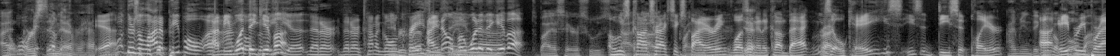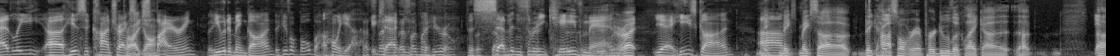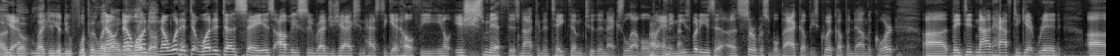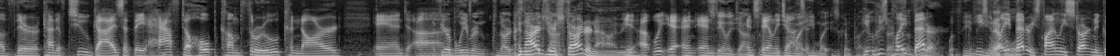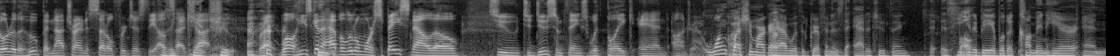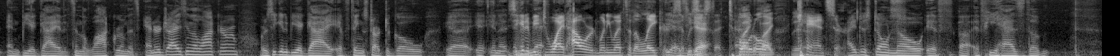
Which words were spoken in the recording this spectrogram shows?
I, The worst thing that ever happened. Yeah. Well, there's a lot of people. Uh, I mean, what they give up. media that are that are kind of going Avery crazy. I know, saying, but what did they uh, give up? Tobias Harris, who's Whose not- not contract's primary expiring wasn't Yeah. going to come back. He's Right. okay. He's he's a decent player. I mean, they uh, gave up Avery Boban. Bradley, uh, his contract's Probably gone. expiring. he would have been gone. They gave up Boban. Oh yeah, that's, exactly. That's, that's like my hero. The seven three caveman. Right. Yeah, he's gone. Make, Um, makes makes uh, Big Haas over at Purdue look like uh, uh, uh, Yeah. the- like you could do flipping like now, a now Walunda. what, now what it what it does say is obviously Reggie Jackson has to get healthy. You know, Ish Smith is not going to take them to the next level by any means, but he's a, a serviceable backup. He's quick up and down the court. Uh, they did not have to get rid of their kind of two guys that they have to hope come through, Kennard and uh, If you're a believer in Kennard, and Kennard's your starter now. I mean, yeah, uh, well, yeah, and and Stanley Johnson. and Stanley He might- Johnson. he might- he's gonna probably He- who's played better. field with him- he's he- played better. He's finally starting to go to the hoop and not trying to settle for just the 'Cause he outside can't shot. shoot. right. Well, he's going to have a little more space now, though, to to do some things with Blake and Andre. one question mark I have with Griffin is the attitude thing. Is he Well- going to be able to come in here and, and be a guy that's in the locker room, that's energizing the locker room, or is he going to be a guy if things start to go uh, in, in a? Is he going to be Dwight Howard when he went to the Lakers? Yeah, it was he- just Yeah. a total Like- like- cancer. I just don't know if uh, if he has the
